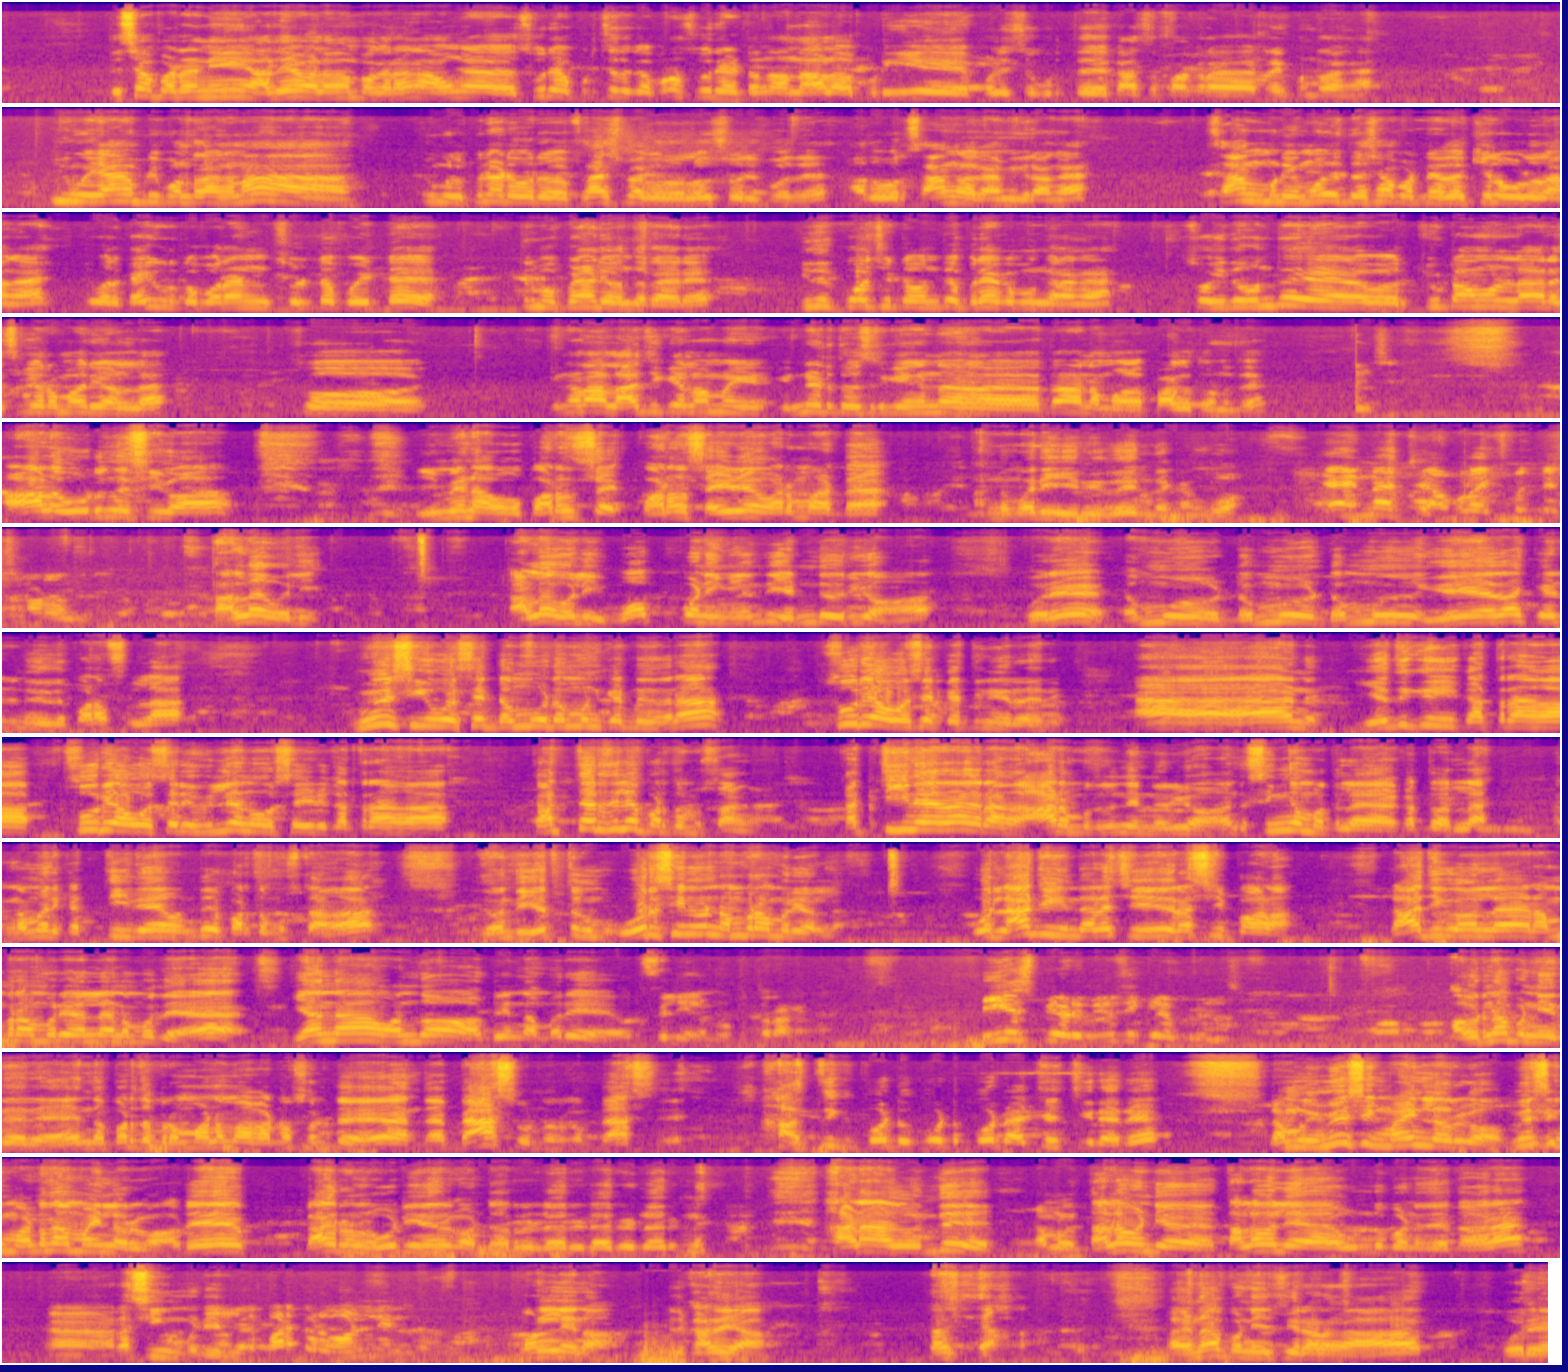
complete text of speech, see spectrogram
திஷா படனி அதே வேலை தான் பார்க்குறாங்க. அவங்க சூர்யா பிடிச்சதுக்கப்புறம் சூர்யாட்ட வந்து அந்த ஆளை பிடிங்கி போலீஸை கொடுத்து காசு பார்க்குற ட்ரை பண்ணுறாங்க இவங்க ஏன் இப்படி பண்ணுறாங்கன்னா இவங்களுக்கு பின்னாடி ஒரு ஃப்ளாஷ்பேக் ஒரு லவ் ஸ்டோரி போகுது. அது ஒரு சாங்கில் காமிக்கிறாங்க. சாங் முடியும் போது திஷா பட்டன் ஏதோ கீழே விழுறாங்க. இவர் கை கொடுக்க போகிறேன்னு சொல்லிட்டு போயிட்டு திரும்ப பின்னாடி வந்துடுறாரு. இது கோச்சிட்ட வந்து பிரேக்கப்புங்கிறாங்க ஸோ இது வந்து ஒரு க்யூட்டாகவும் இல்லை ரசிக்கிற மாதிரியும் இல்லை. ஸோ என்னடா லாஜிக்கே இல்லாமல் என்ன எடுத்து வச்சிருக்கீங்கன்னு தான் நம்ம பார்க்க தோணுது. ஆளை விடுங்க சிவா. இனிமே நான் அவங்க படம் படம் சைடே வரமாட்டேன். அந்த மாதிரி இருக்குது இந்த கங்குவா. ஏன் என்னாச்சு? அவ்வளோ எக்ஸ்பெக்டேஷனோட வந்து. தலைவலி தலைவலி ஓப்பனிங்லேருந்து எண்டு வரையும் ஒரே டம்மு டம்மு டம்மு. இதே தான் கேட்டுனுக்குது படம் ஃபுல்லாக மியூசிக் ஒரு சைடு டம்மு டம்முன்னு கேட்டுனுக்குதுன்னா சூர்யா ஒரு சைடு ஆன்னு. எதுக்கு கத்துறாங்க? சூர்யா ஒரு சைடு வில்லன் ஒரு சைடு கத்துறாங்க. கத்துறதுலேயே படத்தை முடிச்சாங்க. கத்தினே தான் இருக்கிறாங்க ஆரம்பத்துலேருந்து இன்ன வரையும் அந்த சிங்கமத்தில் கத்துவார்ல? அந்த மாதிரி கத்தினே வந்து படத்தை முடிச்சிட்டாங்க. இது வந்து ஏற்றுக்க ஒரு சீன் கூட நம்புற மாதிரியும் இல்லை. ஒரு லாஜிக் இருந்தாலாச்சு ரசிச்சு பார்க்கலாம். லாஜிக்கும் இல்லை நம்புற மாதிரியும் இல்லை போது ஏன் தான் வந்தோம் அப்படின்ற மாதிரி ஒரு ஃபீலிங் நம்ம கொடுத்துறாங்க டிஎஸ்பியோட மியூசிக்ல எப்படி இருந்துச்சு? அவர் என்ன பண்ணிடுறாரு இந்த படத்தை பிரம்மாண்டமா காட்டணும் சொல்லிட்டு அந்த பேஸ் ஒன்று இருக்கும் பேஸ் அதுக்கு போட்டு போட்டு போட்டு அடிச்சு வச்சுக்கிறாரு. நம்மளுக்கு மியூசிக் மைண்ட்ல இருக்கும். மியூசிக் மட்டும் தான் மைண்ட்ல இருக்கும். அப்படியே பேக்ரவுண்ட்ல ஓட்டினே இருக்கும். டரு டரு டரு டருன்னு. ஆனா அது வந்து நம்மளுக்கு தலைவண்டிய தலைவலியை உண்டு பண்ணுதே தவிர ரசிக்க முடியல. ஒன்லைன் இது கதையா? கதையா? அது என்ன பண்ணி வச்சுக்கிறானுங்க ஒரு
